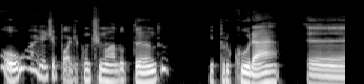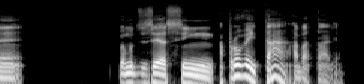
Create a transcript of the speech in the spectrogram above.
ou a gente pode continuar lutando e procurar, é, vamos dizer assim, aproveitar a batalha,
